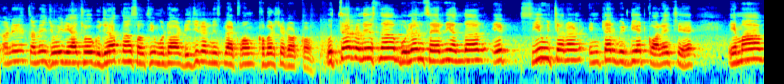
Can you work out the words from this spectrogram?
અને તમે જોઈ રહ્યા છો ગુજરાતના સૌથી મોટા ડિજિટલ ન્યૂઝ પ્લેટફોર્મ ખબર છે ડોટ કોમ. ઉત્તર પ્રદેશના બુલંદ શહેરની અંદર એક શિવચરણ ઇન્ટરમીડિયેટ કોલેજ છે. એમાં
